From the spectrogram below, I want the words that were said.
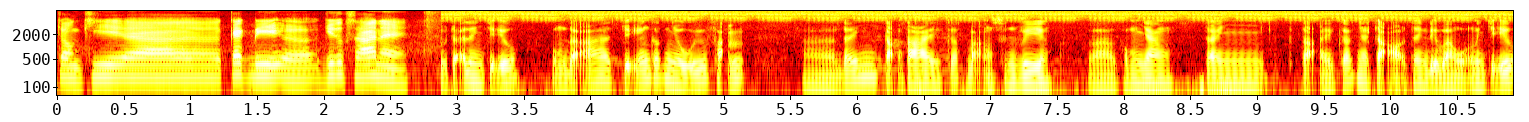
trong khi à, cách đi ở ký túc xá này. Tuổi trẻ Liên Chiểu cũng đã chuyển các nhu yếu phẩm à, đến tận tay các bạn sinh viên và công nhân trên tại các nhà trọ trên địa bàn quận Liên Chiểu.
